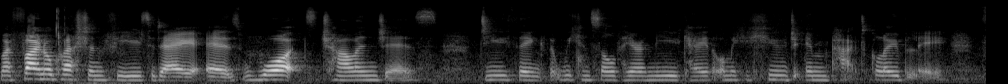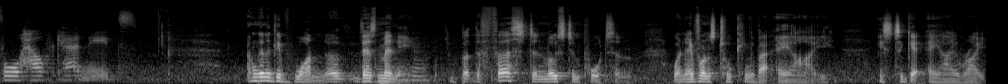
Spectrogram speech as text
my final question for you today is what challenges do you think that we can solve here in the UK that will make a huge impact globally for healthcare needs? I'm going to give one. Uh, there's many, mm-hmm. but the first and most important when everyone's talking about AI is to get AI right.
